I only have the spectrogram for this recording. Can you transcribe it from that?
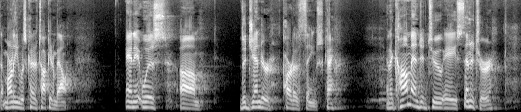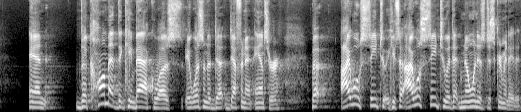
that Marlene was kind of talking about, and it was um, the gender part of things, okay? And I commented to a senator, and the comment that came back was it wasn't a de- definite answer, but I will see to it, he said, I will see to it that no one is discriminated.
